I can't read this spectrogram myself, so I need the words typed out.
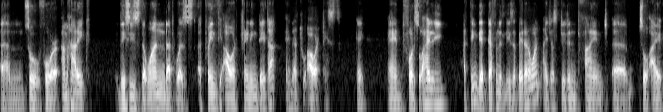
Um, so for Amharic, this is the one that was a 20 hour training data and a two hour test. Okay. And for Swahili, I think there definitely is a better one. I just didn't find. Uh, so I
